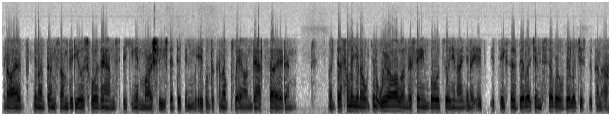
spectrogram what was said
you know I've you know done some videos for them speaking in Marshallese that they've been able to kind of play on that side and definitely you know you know we're all on the same boat so you know you know it, it takes a village and several villages to kind of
